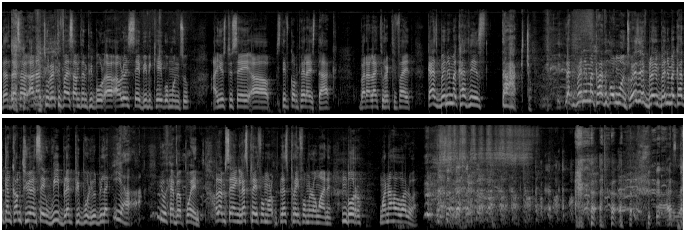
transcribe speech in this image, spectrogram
That, that's how, I like to rectify something. People, uh, I always say BBK Gomunzu. I used to say uh, Steve Komphela is dark, but I like to rectify it. Guys, Benny McCarthy is dark. Like Benny McCarthy Gomunzu. Whereas if Benny McCarthy can come to you and say, we black people, you'll be like, yeah. You have a point. All I'm saying, let's play for let's pray for Molongwane. Mboro, ngwana hao walwa.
